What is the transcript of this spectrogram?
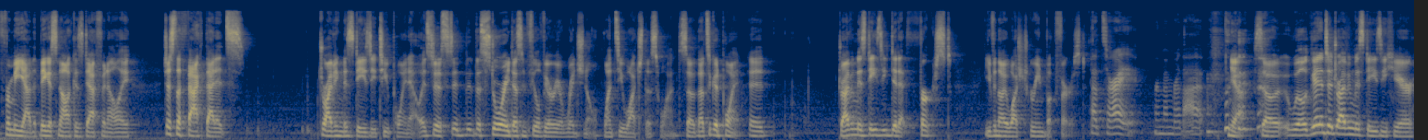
for me, yeah, the biggest knock is definitely just the fact that it's driving Miss Daisy 2.0. It's just it, the story doesn't feel very original once you watch this one. So that's a good point. It, driving Miss Daisy did it first, even though I watched Green Book first That's right. Remember that. yeah, so we'll get into Driving Miss Daisy here.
